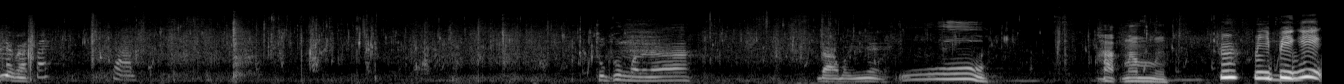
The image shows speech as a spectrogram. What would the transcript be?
เรียกนะสาม ทุ่งๆมาเลยนะด่างแบบนี้ไงอู้ขักน้ำมือหึมีปิงอีก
